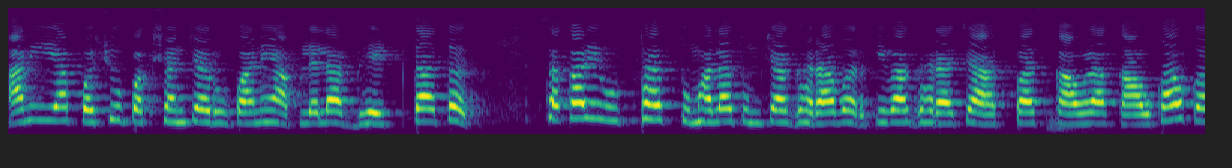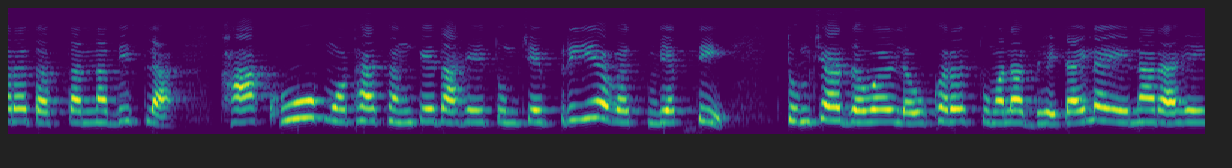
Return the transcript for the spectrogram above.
आणि या पशुपक्ष्यांच्या रूपाने आपल्याला भेटतातच. सकाळी उठताच तुम्हाला तुमच्या घरावर किंवा घराच्या आसपास कावळा कावकाव करत असताना दिसला. हा खूप मोठा संकेत आहे. तुमचे प्रिय व्यक्ती तुमच्याजवळ लवकरच तुम्हाला भेटायला येणार आहे.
